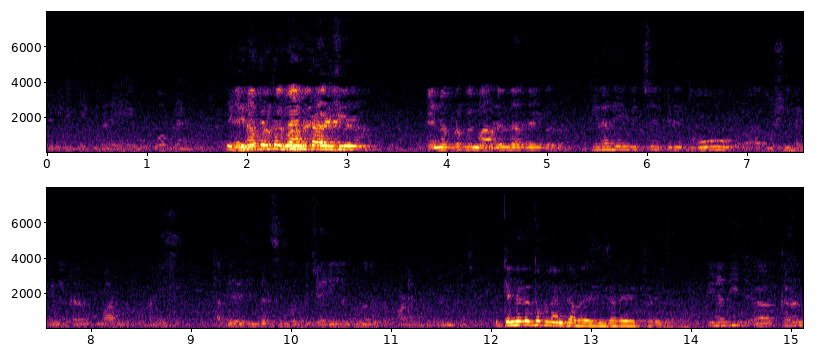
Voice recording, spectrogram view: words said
ਜਿਹੜੀ ਹੈਗੀ ਇਹਨਾਂ ਨੇ ਇਹ ਉਹ ਪਲਾਨ ਇਹ ਕਿੰਨੇ ਦਿਨ ਤੋਂ ਪਲਾਨ ਕਰ ਰਹੇ ਸੀ। ਇਹਨਾਂ ਉੱਪਰ ਕੋਈ ਮਾਮਲੇ ਦਰਜ ਹੈ ਜੀ ਇਹਨਾਂ ਦੇ ਵਿੱਚ ਜਿਹੜੇ ਦੋ ਅਹ, ਦੋਸ਼ੀ ਹੈਗੇ ਨੇ ਕਰਨ ਕੁਮਾਰ ਮਨੀ ਅਤੇ ਰਜਿੰਦਰ ਸਿੰਘ ਉਰਫ ਜੈਰੀ ਨੇ ਦੋਨਾਂ ਦੇ ਉੱਪਰ ਪਾਣੇ ਮੁਕੱਦਮੇ ਵਿੱਚ। ਕਿੰਨੇ ਦਿਨ ਤੋਂ ਪਲਾਨ ਕਰ ਰਹੇ ਸੀ ਸਾਰੇ ਸਾਰੀ ਗੱਲ ਇਹਨਾਂ ਦੀ ਅਹ, ਕਰਨ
